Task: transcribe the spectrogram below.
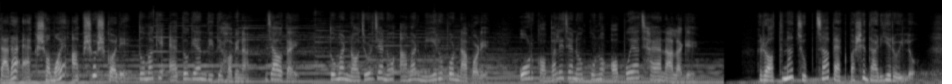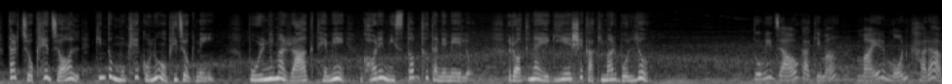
তারা একসময় আফসোস করে। তোমাকে এত জ্ঞান দিতে হবে না। যাও তাই। তোমার নজর যেন আমার মেয়ের উপর না পড়ে। ওর কপালে যেন কোনো অপয়া ছায়া না লাগে। রত্না চুপচাপ একপাশে দাঁড়িয়ে রইল। তার চোখে জল কিন্তু মুখে কোনো অভিযোগ নেই। পূর্ণিমার রাগ থেমে ঘরে নিস্তব্ধতা নেমে এলো। রত্না এগিয়ে এসে কাকিমার বলল তুমি যাও কাকিমা মায়ের মন খারাপ।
